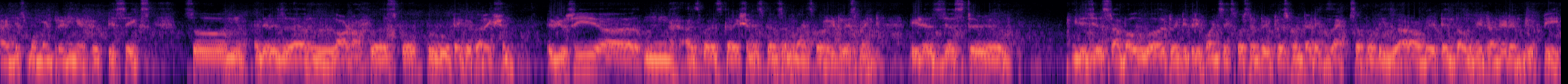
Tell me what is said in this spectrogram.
at this moment trading at 56 so um, there is a lot of uh, scope to take a correction if you see uh, um, as far as correction is concerned as for retracement it is just uh, it is just above 23.6% uh, retracement. That exact support is around 10,850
